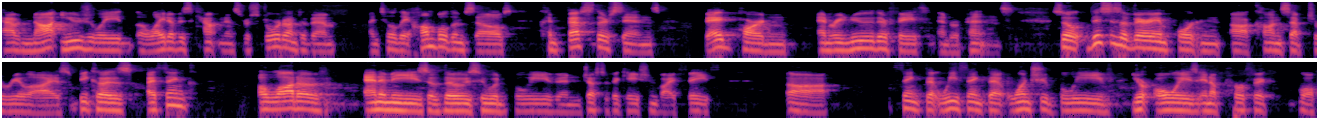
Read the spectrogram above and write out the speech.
have not usually the light of his countenance restored unto them until they humble themselves, confess their sins, beg pardon, and renew their faith and repentance. So, this is a very important uh, concept to realize because I think a lot of enemies of those who would believe in justification by faith uh, think that we think that once you believe, you're always in a perfect, well,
